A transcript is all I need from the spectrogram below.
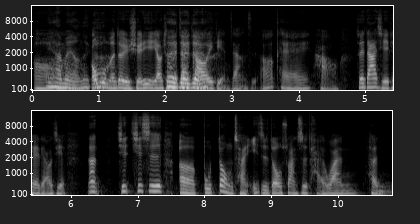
哦，因为他们有那个公部门对于学历的要求会再高一点，这样子。OK，好。所以大家其实可以了解，那其其实呃，不动产一直都算是台湾很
